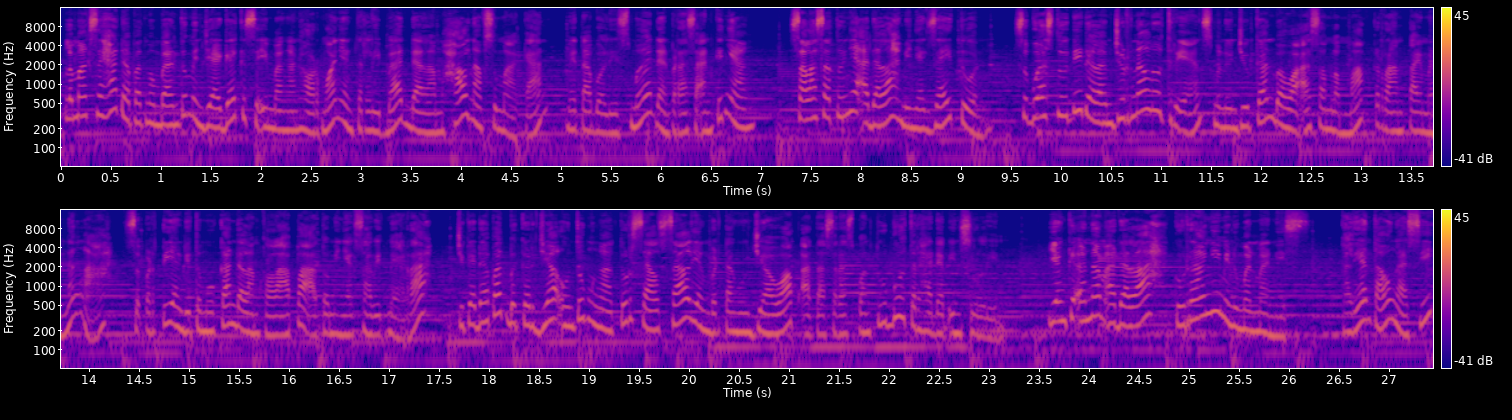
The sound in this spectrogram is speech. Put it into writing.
Lemak sehat dapat membantu menjaga keseimbangan hormon yang terlibat dalam hal nafsu makan, metabolisme, dan perasaan kenyang. Salah satunya adalah minyak zaitun. Sebuah studi dalam jurnal Nutrients menunjukkan bahwa asam lemak rantai menengah, seperti yang ditemukan dalam kelapa atau minyak sawit merah, juga dapat bekerja untuk mengatur sel-sel yang bertanggung jawab atas respon tubuh terhadap insulin. Yang keenam adalah kurangi minuman manis. Kalian tahu nggak sih,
